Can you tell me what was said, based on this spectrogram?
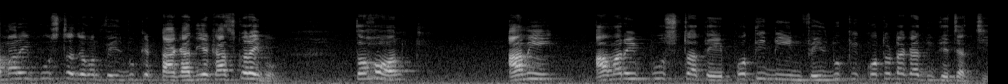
আমার এই পোস্টটা যখন ফেসবুকে টাকা দিয়ে কাজ করাইব, তখন আমি আমার এই পোস্টটাতে প্রতিদিন ফেসবুকে কত টাকা দিতে চাচ্ছি,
